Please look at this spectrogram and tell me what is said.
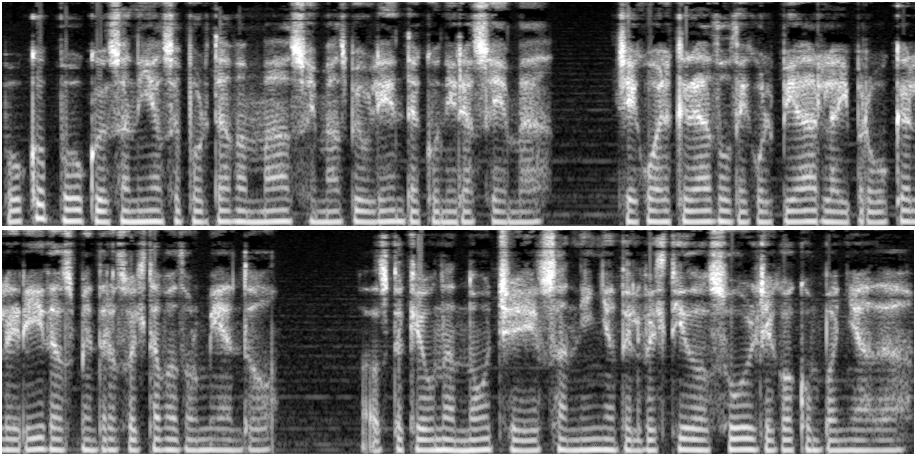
Poco a poco esa niña se portaba más y más violenta con Iracema. Llegó al grado de golpearla y provocarle heridas mientras estaba durmiendo. Hasta que una noche esa niña del vestido azul llegó acompañada.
